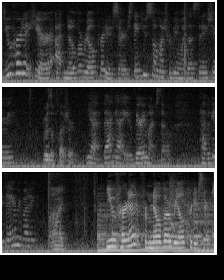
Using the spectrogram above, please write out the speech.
you heard it here at Nova Real Producers. Thank you so much for being with us today, Sherry. It was a pleasure. Yeah, back at you, very much so. Have a good day, everybody. Bye. You've heard it from Nova Real Producers.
